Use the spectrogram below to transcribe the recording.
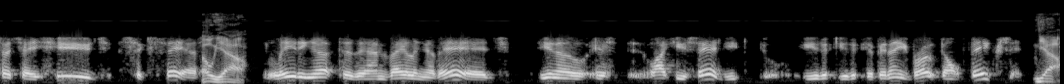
such a huge success. Oh, yeah. Leading up to the unveiling of Edge, you know, it's, like you said, you, you, you, if it ain't broke, don't fix it. Yeah.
